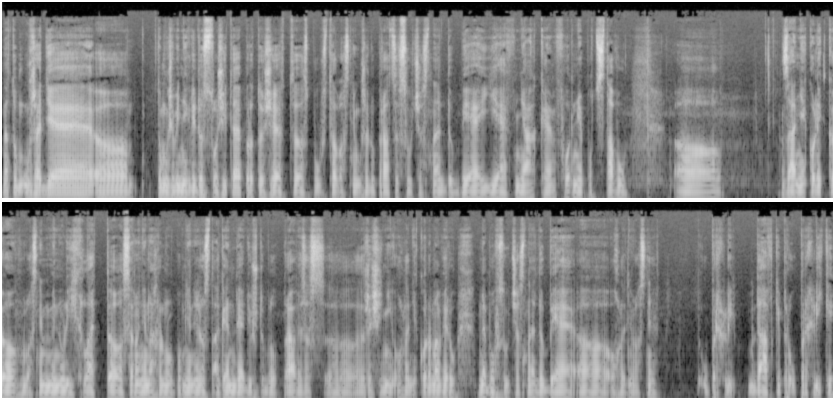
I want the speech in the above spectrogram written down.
Na tom úřadě eh, to může být někdy dost složité, protože spousta vlastně úřadů práce v současné době je v nějakém formě podstavu. Za několik vlastně minulých let se na ně nahrnul poměrně dost agendy, ať už to bylo právě za řešení ohledně koronaviru, nebo v současné době ohledně vlastně uprchlí, dávky pro uprchlíky,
